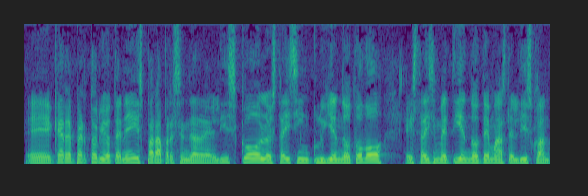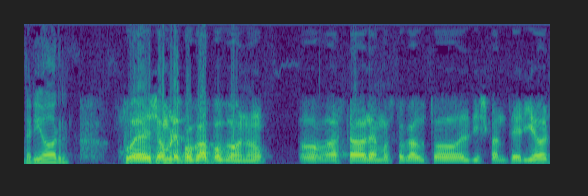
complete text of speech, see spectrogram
eh, qué repertorio tenéis para presentar el disco, lo estáis incluyendo todo, estáis metiendo temas del disco anterior. Pues hombre, poco a poco, ¿no? Hasta ahora hemos tocado todo el disco anterior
